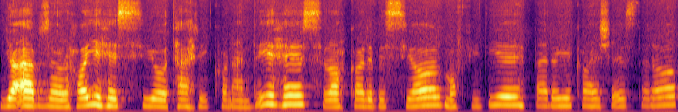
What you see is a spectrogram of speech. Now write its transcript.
یا ابزارهای حسی و تحریک کننده حس راهکار بسیار مفیدیه برای کاهش استراب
